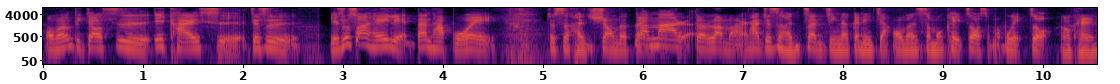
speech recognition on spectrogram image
我们比较是一开始就是也是算黑脸，但他不会就是很凶的对乱骂人对乱骂人，他就是很正经的跟你讲我们什么可以做，什么不可以做。OK，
